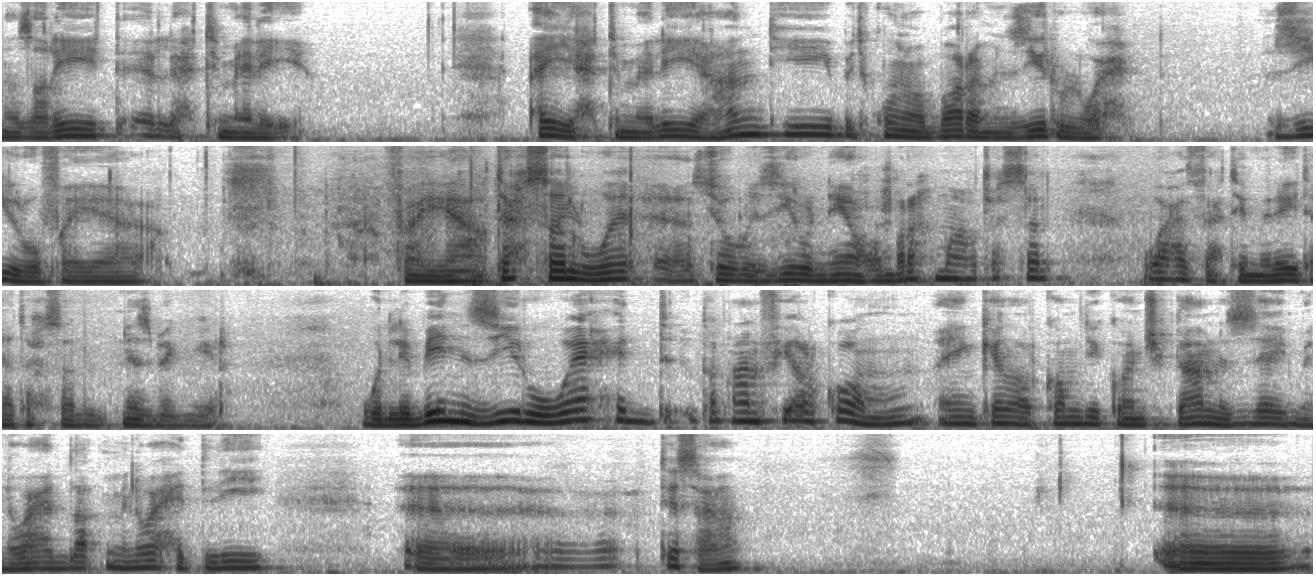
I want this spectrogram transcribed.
نظرية الاحتمالية. أي احتمالية عندي بتكون عبارة من zero لواحد. zero فهي فهي هتحصل و sorry zero إن هي عمرها ما هتحصل. واحد في احتمالية هتحصل بنسبة كبيرة. واللي بين زيرو وواحد طبعا في أرقام ايا كان الأرقام دي يكون شكلها عامل إزاي من واحد لا من واحد ل آه تسعة. آه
